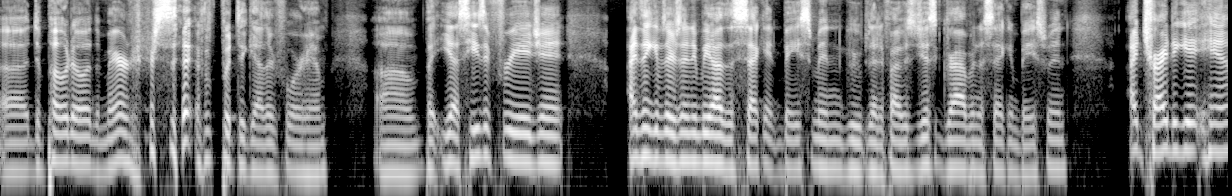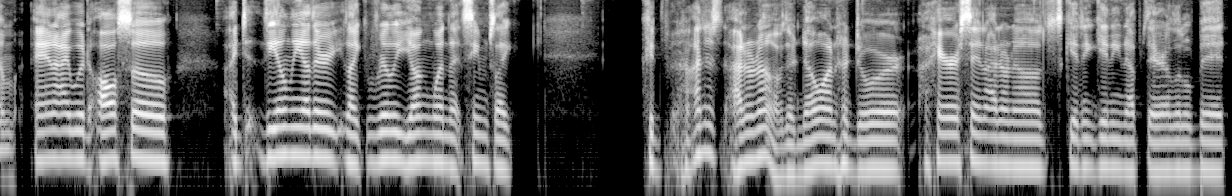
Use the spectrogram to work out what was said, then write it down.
uh, Dipoto and the Mariners put together for him. Um, but yes, he's a free agent. I think if there's anybody out of the second baseman group that if I was just grabbing a second baseman, I'd try to get him, and I would also, I d- the only other like really young one that seems like could I just I don't know. They're no on Hador Harrison. I don't know. It's getting getting up there a little bit.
